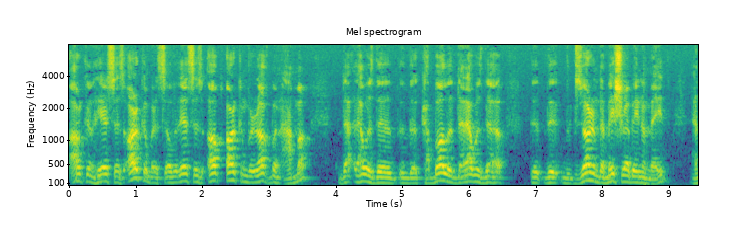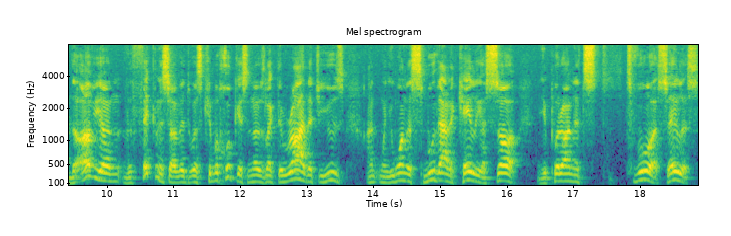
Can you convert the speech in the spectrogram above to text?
Arkan here says arkan, but it's over there says arkan v'rachban amma. That, that was the the, the Kabbalah. That was the the the, the that Moshe Rabbeinu made. And the avion, the thickness of it was kimuchukis, and it was like the rod that you use on, when you want to smooth out a keli, a saw, and you put on its tvua, salis.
